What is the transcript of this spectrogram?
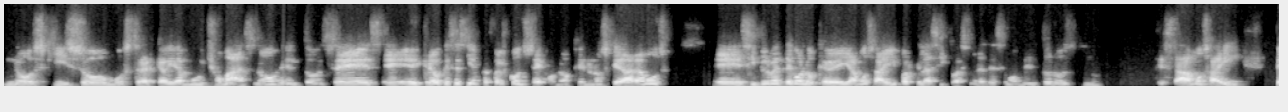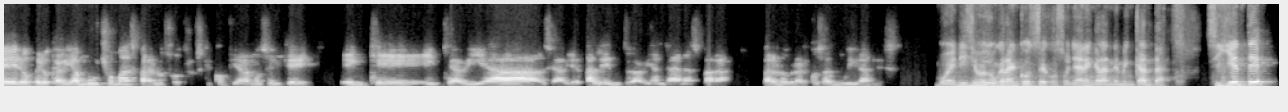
nos quiso mostrar que había mucho más, ¿no? Entonces, eh, eh, creo que ese siempre fue el consejo, ¿no? Que no nos quedáramos eh, simplemente con lo que veíamos ahí, porque las situaciones de ese momento nos, estábamos ahí, pero, pero que había mucho más para nosotros, que confiáramos en que en que, en que había, o sea, había talento, habían ganas para, para lograr cosas muy grandes. Buenísimo, es un gran consejo, soñar en grande, me encanta. Siguiente,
